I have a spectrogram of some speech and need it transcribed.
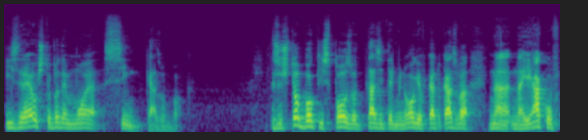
Израел ще бъде моя син, казва Бог. Защо Бог използва тази терминология, в която казва на, на Яков,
